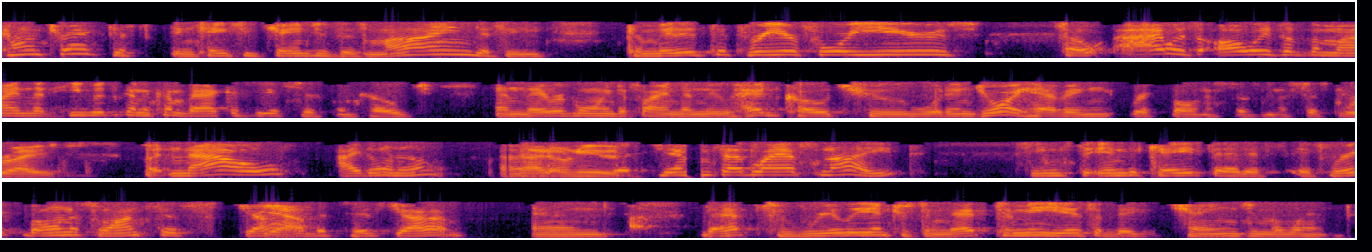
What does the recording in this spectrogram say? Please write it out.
contract just in case he changes his mind? Is he committed to three or four years? So I was always of the mind that he was going to come back as the assistant coach and they were going to find a new head coach who would enjoy having Rick Bowness as an assistant. Right. But now I don't know. I, mean, I don't either. What Jim said last night seems to indicate that if if Rick Bowness wants this job, yeah. it's his job. And that's really interesting. That to me is a big change in the wind.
